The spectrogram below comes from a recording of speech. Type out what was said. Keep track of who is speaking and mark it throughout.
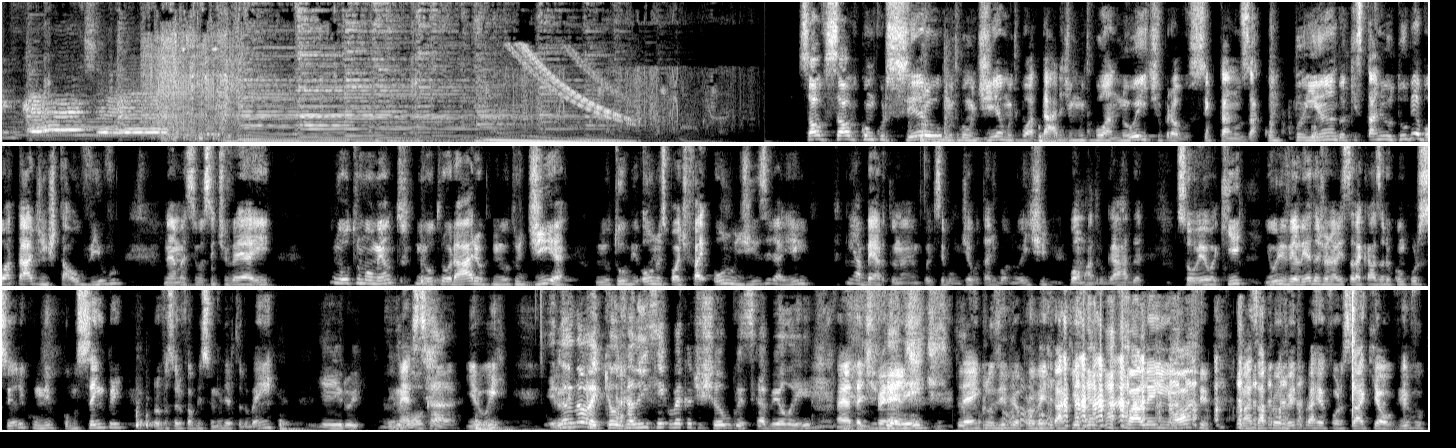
Speaker 1: em casa.
Speaker 2: Salve, salve, concurseiro! Muito bom dia, muito boa tarde, muito boa noite para você que está nos acompanhando aqui. está no YouTube, é boa tarde, a gente está ao vivo, né? Mas se você tiver aí em outro momento, em outro horário, em outro dia, no YouTube ou no Spotify ou no Deezer, aí em aberto, né? Pode ser bom dia, boa tarde, boa noite, boa madrugada. Sou eu aqui, Yuri Veleda, jornalista da Casa do Concurseiro, e comigo, como sempre, o professor Fabrício Miller, tudo bem?
Speaker 3: E aí, Irui?
Speaker 2: Tudo bem,
Speaker 3: Tudo bom,
Speaker 2: mestre?
Speaker 3: cara?
Speaker 2: Irui?
Speaker 3: Não, não, é que eu já nem sei como é que eu te chamo com esse cabelo aí.
Speaker 2: É, tá diferente. É, inclusive, aproveitar aqui, falei em off, mas aproveito para reforçar aqui ao vivo.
